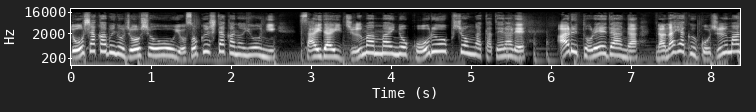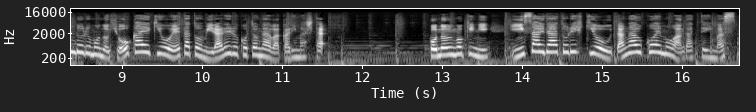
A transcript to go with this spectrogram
同社株の上昇を予測したかのように最大10万枚のコールオプションが立てられあるトレーダーが750万ドルもの評価益を得たとみられることが分かりました。この動きにインサイダー取引を疑う声も上がっています。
